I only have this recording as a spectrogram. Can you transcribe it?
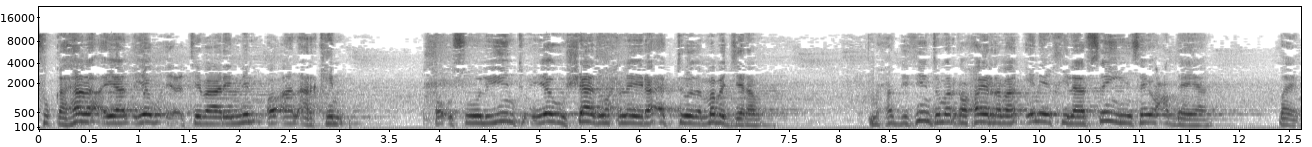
fuqahada ayaan iyagu ictibaarinin oo aan arkin. Oo usuuliyiintu iyagu shaad wax la yidhaha agtooda maba jiran muxadisiintu marka waxay rabaan inay khilaafsan yihiin say u caddeeyaan. Ayb.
